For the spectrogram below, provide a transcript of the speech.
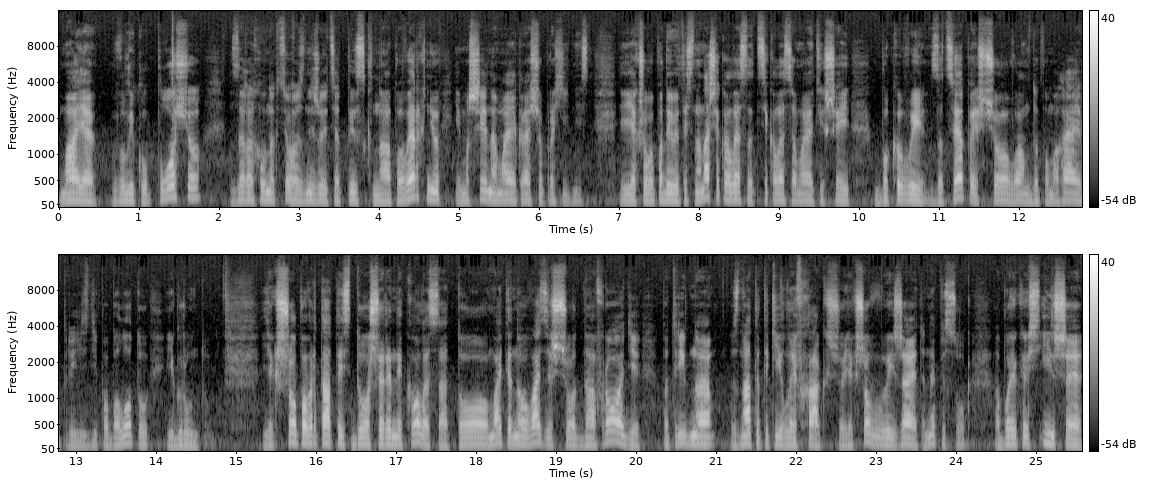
має велику площу. За рахунок цього знижується тиск на поверхню, і машина має кращу прохідність. І якщо ви подивитесь на наші колеса, ці колеса мають іще й бокові зацепи, що вам допомагає при їзді по болоту і ґрунту. Якщо повертатись до ширини колеса, то майте на увазі, що на офроуді потрібно знати такий лайфхак, що якщо ви виїжджаєте на пісок або якесь інше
